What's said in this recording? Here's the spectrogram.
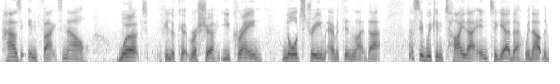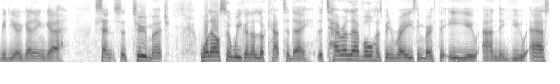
has, in fact, now worked. If you look at Russia, Ukraine, Nord Stream, everything like that. Let's see if we can tie that in together without the video getting uh, censored too much. What else are we going to look at today? The terror level has been raised in both the EU and the US.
